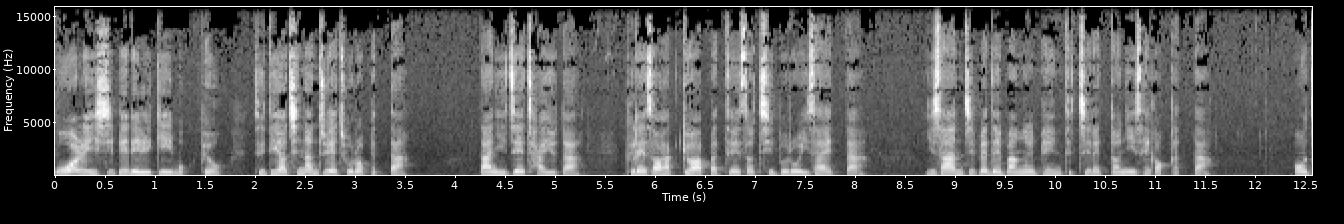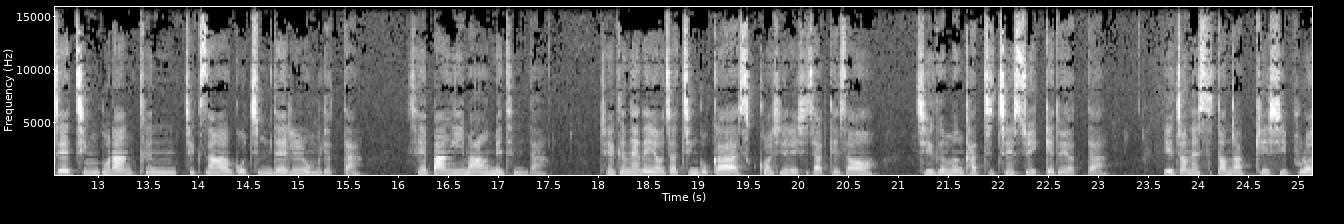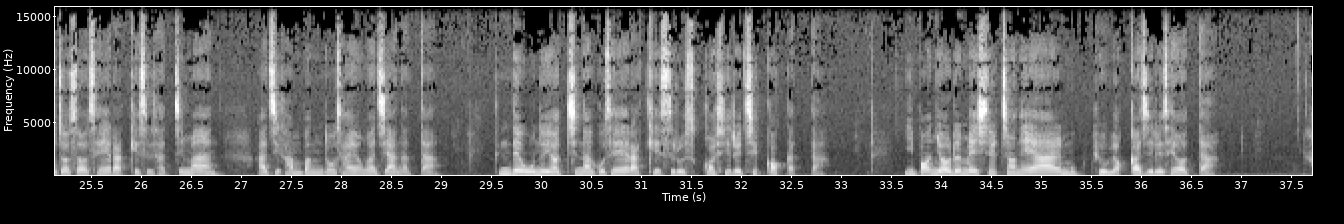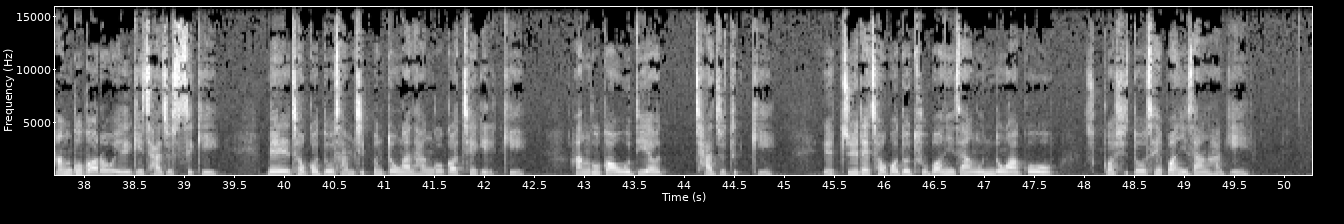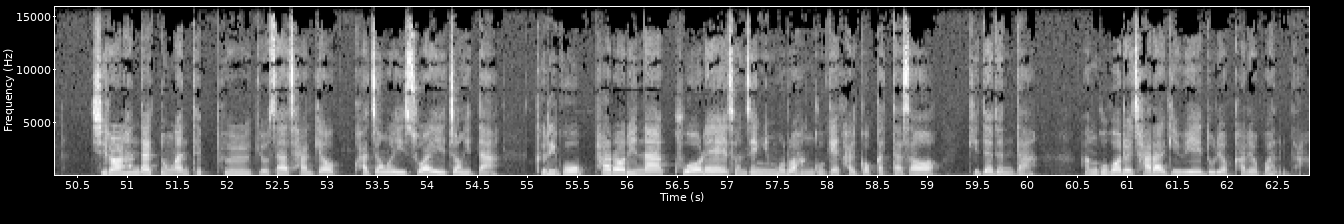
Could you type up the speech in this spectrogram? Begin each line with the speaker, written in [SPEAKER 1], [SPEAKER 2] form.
[SPEAKER 1] 5월 20일 일기 목표. 드디어 지난주에 졸업했다. 난 이제 자유다. 그래서 학교 아파트에서 집으로 이사했다. 이사한 집에 내 방을 페인트 칠했더니 새 것 같다. 어제 친구랑 큰 책상하고 침대를 옮겼다. 새 방이 마음에 든다. 최근에 내 여자친구가 스쿼시를 시작해서 지금은 같이 칠 수 있게 되었다. 예전에 쓰던 라켓이 부러져서 새 라켓을 샀지만 아직 한 번도 사용하지 않았다. 근데 오늘 여친하고 새 라켓으로 스쿼시를 칠 것 같다. 이번 여름에 실천해야 할 목표 몇 가지를 세웠다. 한국어로 일기 자주 쓰기. 매일 적어도 30분 동안 한국어 책 읽기. 한국어 오디오 자주 듣기. 일주일에 적어도 두 번 이상 운동하고 스쿼시도 세 번 이상 하기. 7월 한 달 동안 태플 교사 자격 과정을 이수할 예정이다. 그리고 8월이나 9월에 선생님으로 한국에 갈 것 같아서 기대된다. 한국어를 잘하기 위해 노력하려고 한다.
